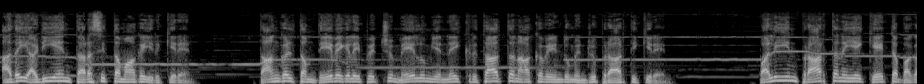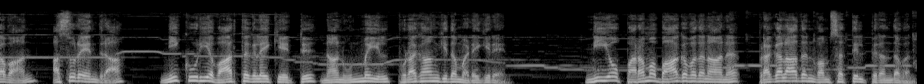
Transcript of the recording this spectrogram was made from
அதை அடியேன் தரசித்தமாக இருக்கிறேன். தாங்கள் தம் தேவைகளை பெற்று மேலும் என்னை கிருதார்த்தனாக்க வேண்டும் என்று பிரார்த்திக்கிறேன். பலியின் பிரார்த்தனையை கேட்ட பகவான் அசுரேந்திரா நீ கூறிய வார்த்தைகளை கேட்டு நான் உண்மையில் புலகாங்கிதம் அடைகிறேன். நீயோ பரம பாகவதனான பிரகலாதன் வம்சத்தில் பிறந்தவன்.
